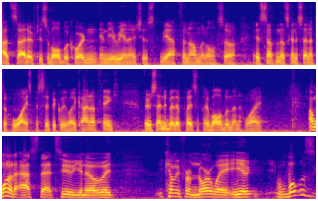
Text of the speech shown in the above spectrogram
outside of just a volleyball court and in the arena is just yeah phenomenal. So it's something that's going to send it to hawaii specifically. Like i don't think there's any better place to play volleyball than hawaii. I wanted to ask that too you know it, coming from norway what was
